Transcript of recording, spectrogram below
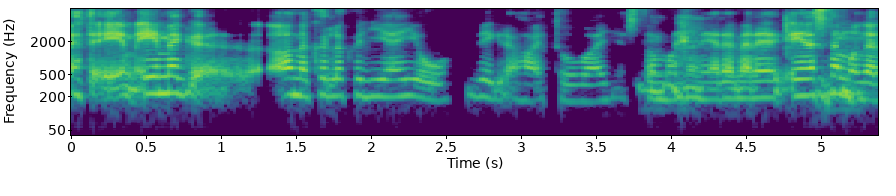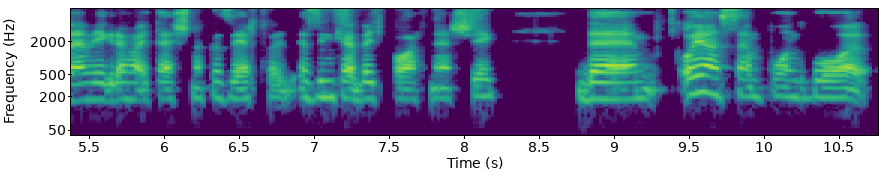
hát én, én meg annak örülök, hogy ilyen jó végrehajtó vagy, ezt tudom mondani erre, mert én ezt nem mondanám végrehajtásnak azért, hogy ez inkább egy partnerség, de olyan szempontból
